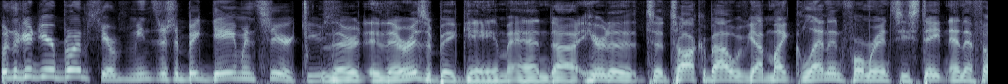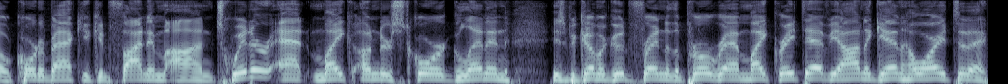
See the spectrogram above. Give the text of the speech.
But the Goodyear blimps here means there's a big game in Syracuse. There, there is a big game, and uh, here to, to talk about, we've got Mike Glennon, former NC State and NFL quarterback. You can find him on Twitter at Mike underscore Glennon. He's become a good friend of the program. Mike, great to have you on again. How are you today?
